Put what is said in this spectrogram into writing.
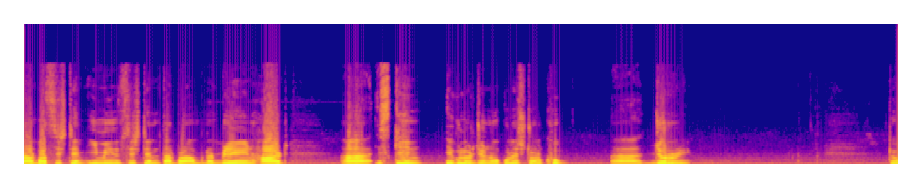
নার্ভাস সিস্টেম ইমিউন সিস্টেম তারপর আপনার ব্রেন হার্ট স্কিন এগুলোর জন্য কোলেস্ট্রল খুব জরুরি। তো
